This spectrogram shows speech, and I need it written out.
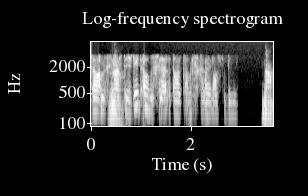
سواء من خلال نعم. التجديد أو من خلال إطالة عمر الخلايا العصبية. نعم.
